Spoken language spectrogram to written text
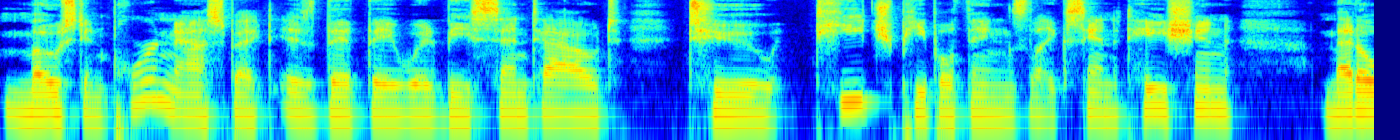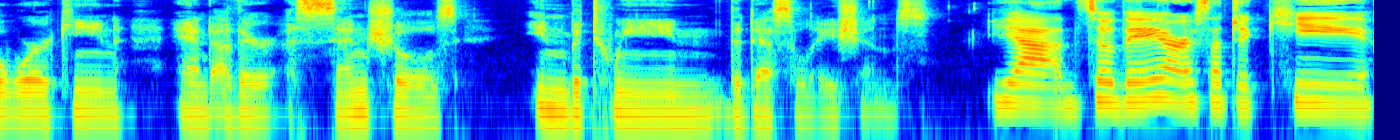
most important aspect is that they would be sent out to teach people things like sanitation, metalworking, and other essentials in between the desolations. Yeah, so they are such a key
